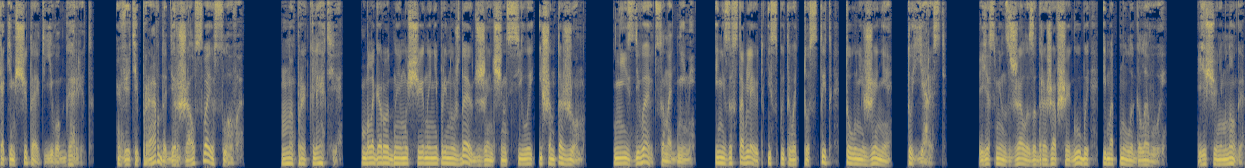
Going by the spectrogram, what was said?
каким считает его Гаррит. Ведь и правда держал свое слово. Но проклятие! Благородные мужчины не принуждают женщин силой и шантажом, не издеваются над ними и не заставляют испытывать то стыд, то унижение, то ярость. Ясмин сжала задрожавшие губы и мотнула головой. Еще немного,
